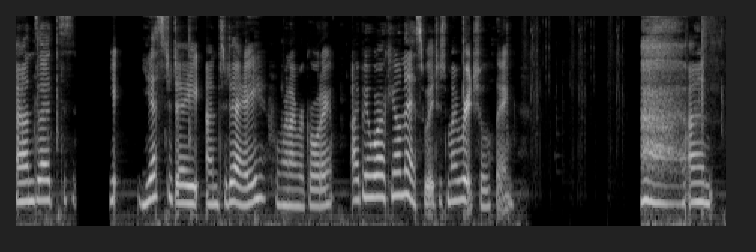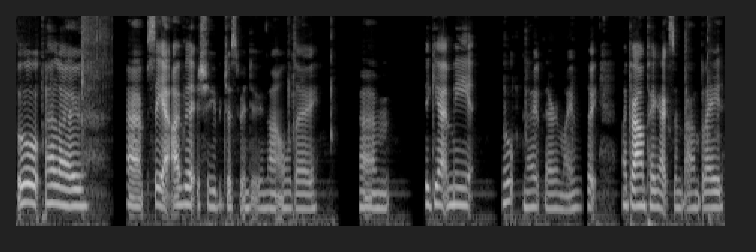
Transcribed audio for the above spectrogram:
and uh, yesterday and today, from when I'm recording, I've been working on this, which is my ritual thing. And oh, hello. Um, so yeah, I've literally just been doing that all day. Um, to get me Oh, no, they're in my inventory. My bound pickaxe and bound blade.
